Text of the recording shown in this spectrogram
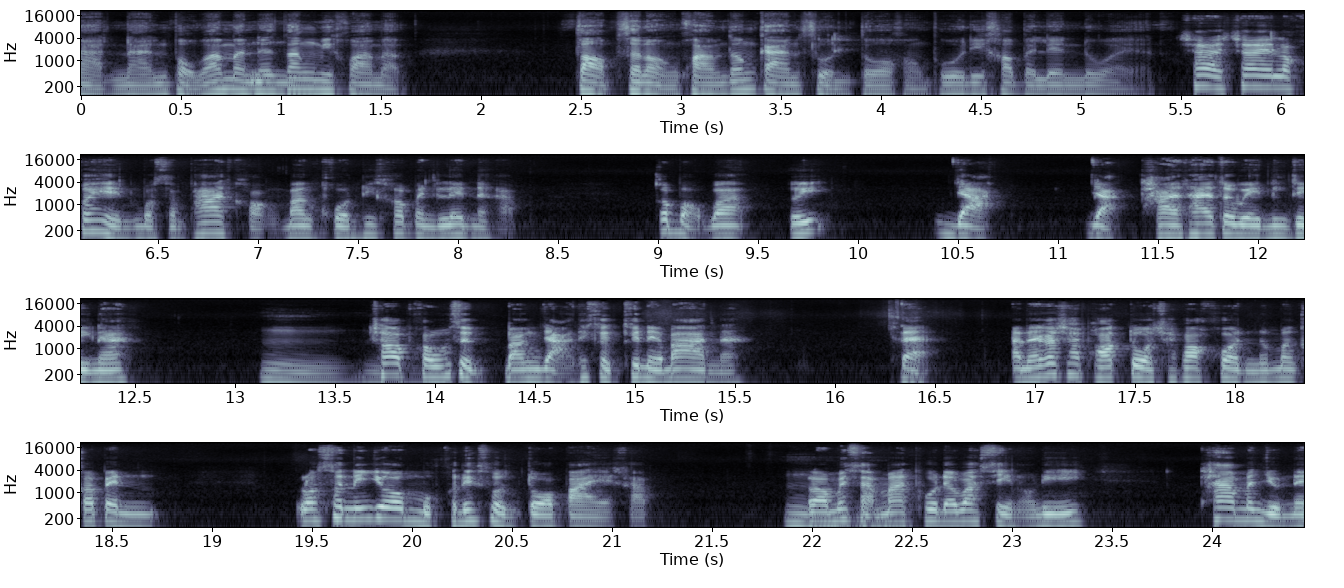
นาดนั้น ผมว่ามันจะต้องมีความแบบตอบสนองความต้องการส่วนตัวของผู้ที่เข้าไปเล่นด้วยอะใช่ใช่เราก็เห็นบทสัมภาษณ์ของบางคนที่เข้าไปเล่นนะครับ ก็บอกว่า เอ้ย อยากอยากทายทายตัวเองจริง ๆ นะอืม ชอบความรู้สึกบางอย่างที่เกิดขึ้นในบ้านนะ แต่อันนั้นก็เฉพาะตัวเฉพาะคนนะมันก็เป็นรสนิยมบุคลิกส่วนตัวไปครับอืเราไม่สามารถพูดได้ว่าสิ่งเหล่านี้ ถ้ามันอยู่ใน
